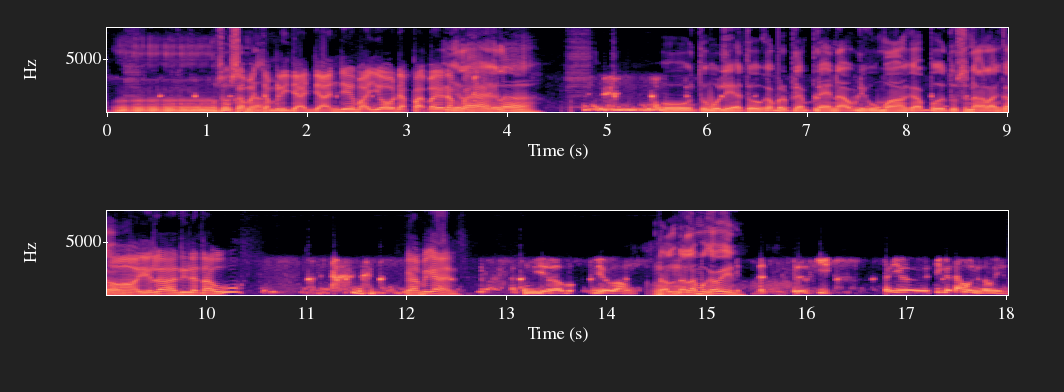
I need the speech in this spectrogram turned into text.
Hmm, hmm, hmm, hmm, hmm. So, Bukan senang. macam beli jajan je Bayar dapat Bayar dapat Yelah, kan yelah. Oh, tu boleh lah tu. Kalau plan-plan nak beli rumah ke apa tu senang lah kau. Ah, yelah dia dah tahu Kan Ambil kan ya ya bang Dah, dah lama kahwin? rezeki saya 3 tahun kahwin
